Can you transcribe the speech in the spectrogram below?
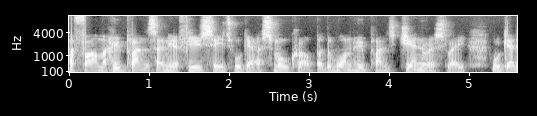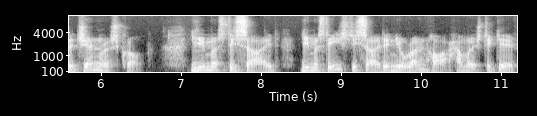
A farmer who plants only a few seeds will get a small crop, but the one who plants generously will get a generous crop. You must decide, you must each decide in your own heart how much to give.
